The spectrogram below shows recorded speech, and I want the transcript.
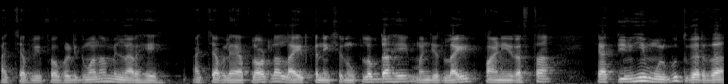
आजची आपली प्रॉपर्टी तुम्हाला मिळणार आहे. आजच्या आपल्या ह्या प्लॉटला लाइट कनेक्शन उपलब्ध आहे. म्हणजेच लाइट पाणी रस्ता ह्या तिन्ही मूलभूत गरजा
